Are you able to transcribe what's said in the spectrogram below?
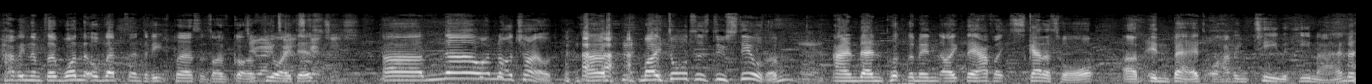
having them so one little represent of each person. So I've got Do a few ideas. sketches? Um, no, I'm not a child. Um, my daughters do steal them and then put them in like they have like Skeletor um, in bed or having tea with He-Man,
